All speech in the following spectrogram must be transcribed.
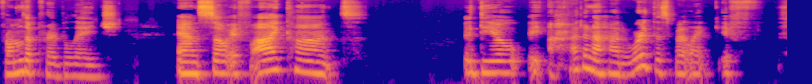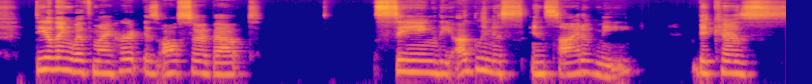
from the privilege. And so if I can't deal, I don't know how to word this, but like if dealing with my hurt is also about seeing the ugliness inside of me because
